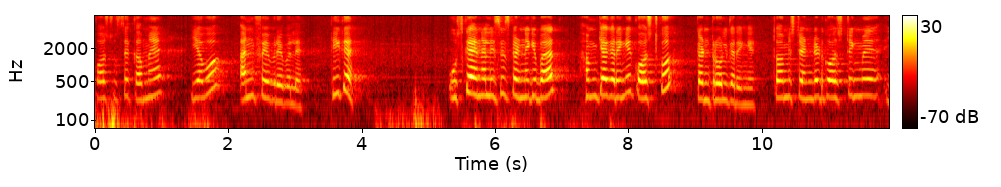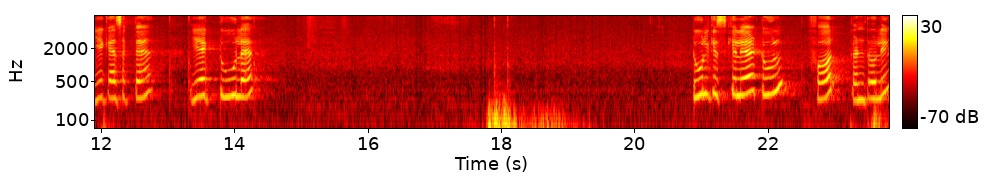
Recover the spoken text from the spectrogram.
कॉस्ट उससे कम है या वो अनफेवरेबल है। ठीक है? उसका एनालिसिस करने के बाद हम क्या करेंगे? कॉस्ट को कंट्रोल करेंगे। तो हम स्टैंडर्ड कॉस्टिंग में ये कह सकते हैं, ये एक टूल है। टूल किसके लिए टूल फॉर कंट्रोलिंग।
